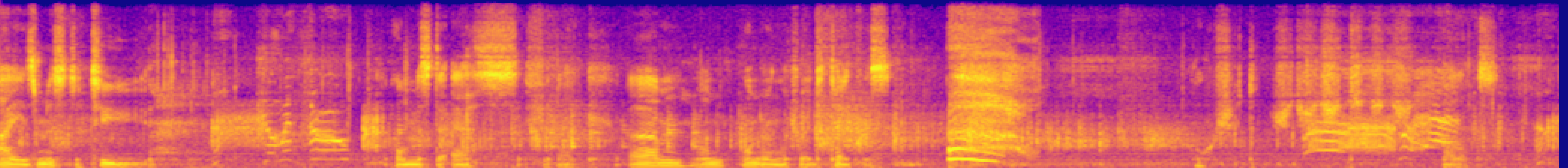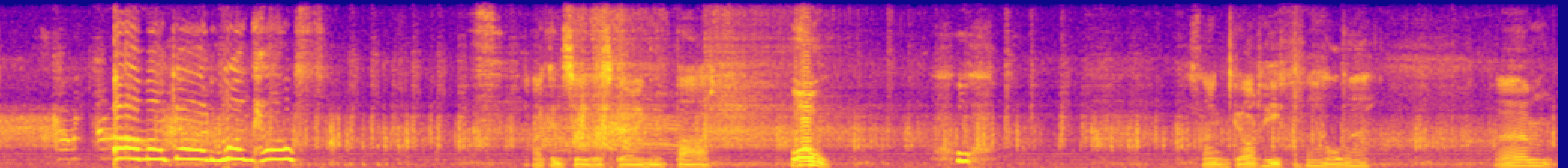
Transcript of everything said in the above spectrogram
I is Mr. T. Or Mr. S, if you like. Um, I'm wondering which way to take this. Oh shit. Shit, shit, shit. Bollocks. Oh my god, one health! I can see this going bad. Whoa! Whew. Thank god he fell there. Um,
